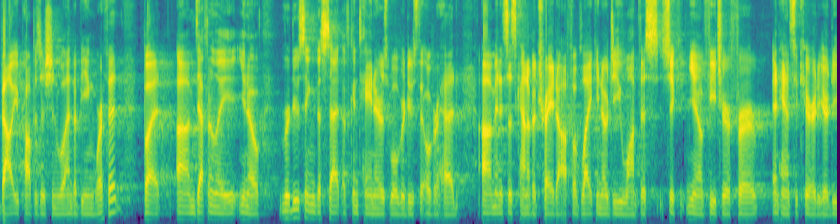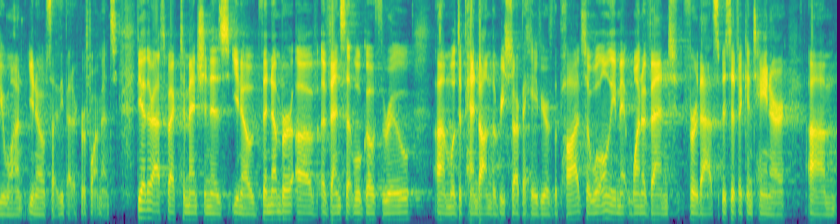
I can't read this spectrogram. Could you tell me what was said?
value proposition will end up being worth it. But um, definitely, you know, reducing the set of containers will reduce the overhead. Um, and it's just kind of a trade-off of like, you know, do you want this, you know, feature for enhanced security or do you want, you know, slightly better performance? The other aspect to mention is, you know, the number of events that will go through um, will depend on the restart behavior of the pod. So we'll only emit one event for that specific container um,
